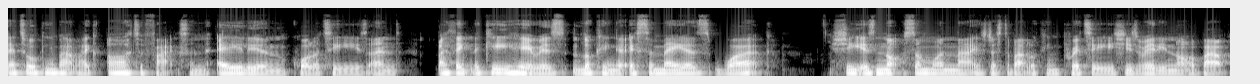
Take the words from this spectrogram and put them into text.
they're talking about like artifacts and alien qualities. And I think the key here is looking at Isamaya's work. She is not someone that is just about looking pretty. She's really not about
